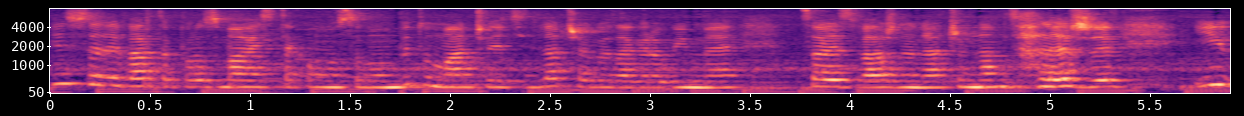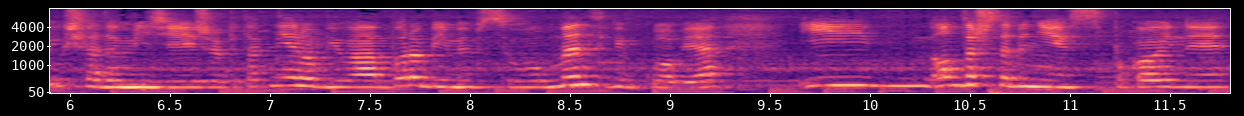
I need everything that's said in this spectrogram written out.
Więc wtedy warto porozmawiać z taką osobą, wytłumaczyć, dlaczego tak robimy, co jest ważne, na czym nam zależy i uświadomić jej, żeby tak nie robiła, bo robimy psu mętli w głowie i on też wtedy nie jest spokojny,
